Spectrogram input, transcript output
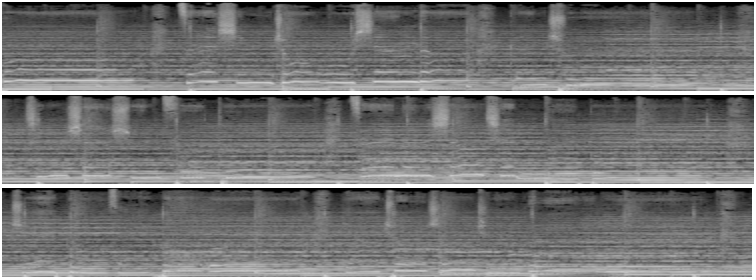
福在心中无限的感触。今生选此途，才能向前迈步，绝不再荒芜，要纯真着力。太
